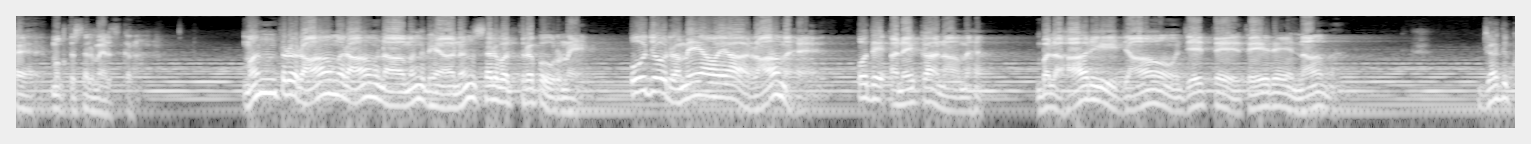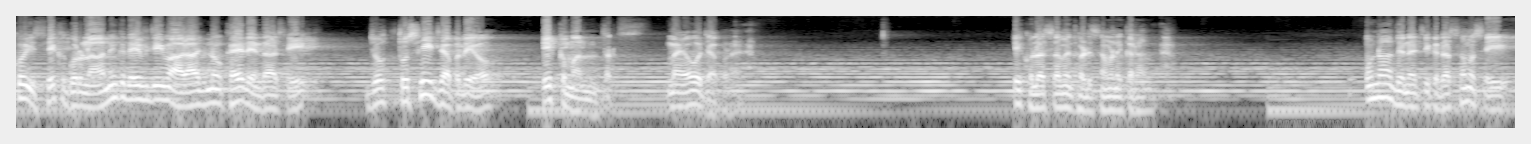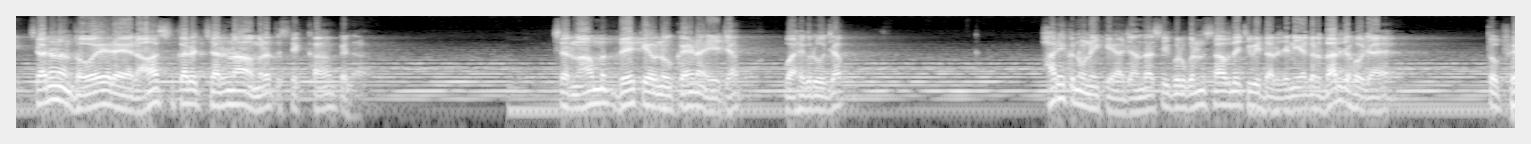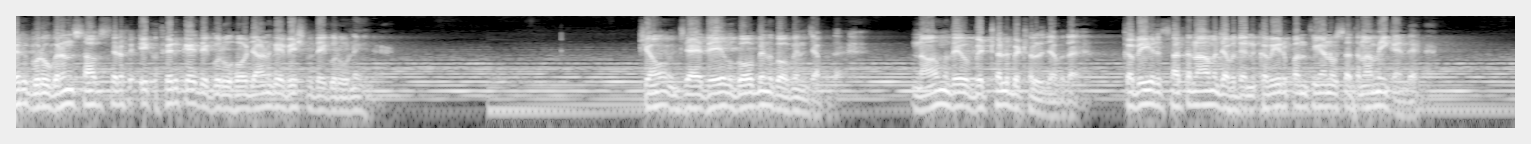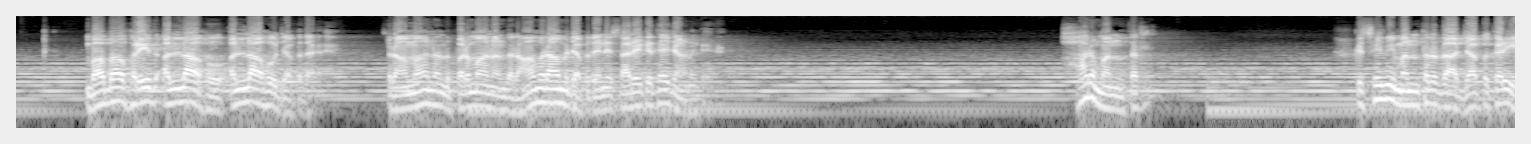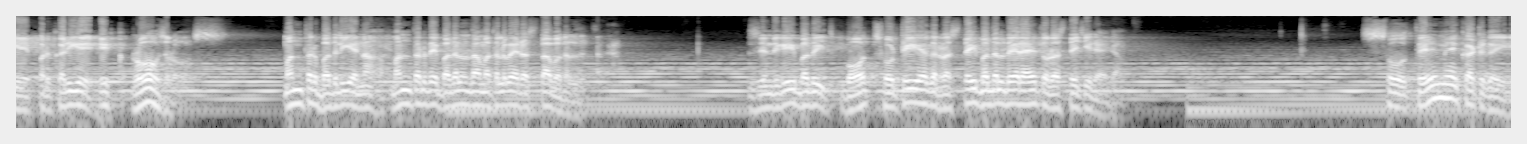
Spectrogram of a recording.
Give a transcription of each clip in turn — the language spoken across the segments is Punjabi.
ਖੈਰ ਮੁਕਤਸਰ ਮੈਂ ਅਰਜ਼ ਕਰਾਂ। ਮੰਤਰ RAM RAM ਨਾਮੰ ਧਿਆਨੰ ਸਰਵਤਰ ਪੂਰਨੇ। ਉਹ ਜੋ ਰਮਿਆ ਹੋਇਆ RAM ਹੈ, ਉਹਦੇ ਅਨੇਕਾਂ ਨਾਮ ਹੈ। ਬਲਹਾਰੀ ਜਾਉ ਜੇਤੇ ਤੇਰੇ ਨਾਮ। ਜਦ ਕੋਈ ਸਿੱਖ ਗੁਰੂ ਨਾਨਕ ਦੇਵ ਜੀ ਮਹਾਰਾਜ ਨੂੰ ਕਹਿ ਦਿੰਦਾ ਸੀ, ਜੋ ਤੁਸੀਂ ਜਪਦੇ ਹੋ, ਇੱਕ ਮੰਤਰ, ਮੈਂ ਉਹ ਜਪਣਾ ਹੈ। ਇਹ ਖੁਲਾਸਾ ਮੈਂ ਤੁਹਾਡੇ ਸਾਹਮਣੇ ਕਰਾਂਗਾ। ਉਹਨਾਂ ਦਿਨਾਂ ਚ ਇੱਕ ਰਸਮ ਸੀ ਚਰਨ ਧੋਏ ਰਹਿ ਰਾਸ ਕਰ ਚਰਨਾ ਅੰਮ੍ਰਿਤ ਸਿੱਖਾਂ ਪਿਲਾ। ਚਰਨਾਮਤ ਦੇ ਕੇ ਉਹਨੂੰ ਕਹਿਣਾ ਇਹ ਜਪ, ਵਾਹਿਗੁਰੂ ਜਪ। ਹਰ ਇੱਕ ਨੂੰ ਨਹੀਂ ਕਿਹਾ ਜਾਂਦਾ ਸੀ, ਗੁਰੂ ਗ੍ਰੰਥ ਸਾਹਿਬ ਦੇ ਚ ਵੀ ਦਰਜ ਨਹੀਂ, ਅਗਰ ਦਰਜ ਹੋ ਜਾਏ, ਤਾਂ ਫਿਰ ਗੁਰੂ ਗ੍ਰੰਥ ਸਾਹਿਬ ਸਿਰਫ ਇੱਕ ਫਿਰਕੇ ਦੇ ਗੁਰੂ ਹੋ ਜਾਣਗੇ, ਵਿਸ਼ਵ ਦੇ ਗੁਰੂ ਨਹੀਂ ਨੇ। ਕਿਉਂ? ਜੈਦੇਵ ਗੋਬਿੰਦ ਗੋਬਿੰਦ ਜਪਦਾ ਹੈ। ਨਾਮਦੇਵ ਵਿਠਲ ਵਿਠਲ ਜਪਦਾ ਹੈ। ਕਬੀਰ ਸਤਨਾਮ ਜਪਦੇ ਨੇ ਕਬੀਰ ਪੰਥੀਆਂ ਨੂੰ ਸਤਨਾਮੀ ਕਹਿੰਦੇ ਨੇ ਬਾਬਾ ਫਰੀਦ ਅੱਲਾ ਹੋ ਅੱਲਾ ਹੋ ਜਪਦਾ ਹੈ। ਰਾਮਾਨੰਦ, ਪਰਮਾਨੰਦ, ਰਾਮ ਰਾਮ ਜਪਦੇ ਨੇ, ਸਾਰੇ ਕਿੱਥੇ ਜਾਣਗੇ? ਹਰ ਮੰਤਰ, ਕਿਸੇ ਵੀ ਮੰਤਰ ਦਾ ਜਪ ਕਰੀਏ, ਪਰ ਕਰੀਏ ਇੱਕ ਰੋਜ਼ ਰੋਜ਼। ਮੰਤਰ ਬਦਲੀਏ ਨਾ, ਮੰਤਰ ਦੇ ਬਦਲਣ ਦਾ ਮਤਲਬ ਹੈ ਰਸਤਾ ਬਦਲ ਦਿੱਤਾ ਹੈ। ज़िंदगी बदल, बहुत छोटी है, अगर रास्ते ही बदल दे रहे तो रास्ते ही रह जाओ। सोते में कट गई,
